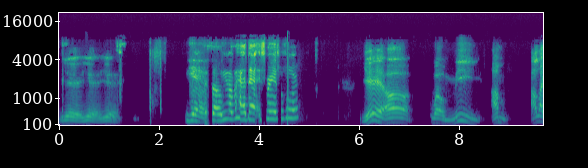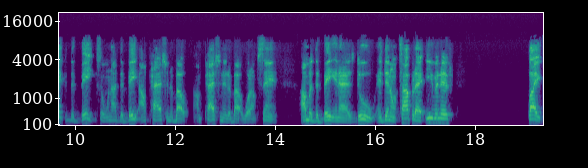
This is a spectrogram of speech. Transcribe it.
Yeah yeah yeah. Yeah so you ever had that experience before? Yeah uh well, me, I'm I like to debate. So when I debate, I'm passionate about I'm passionate about what I'm saying. I'm a debating ass dude. And then on top of that, even if like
